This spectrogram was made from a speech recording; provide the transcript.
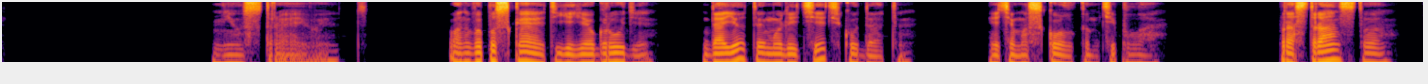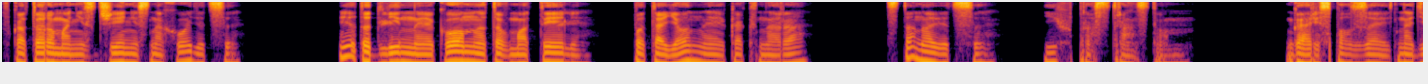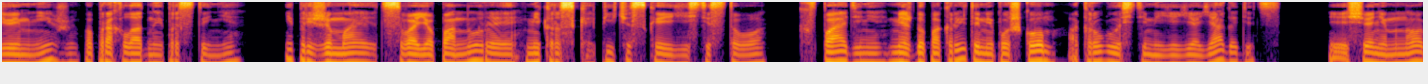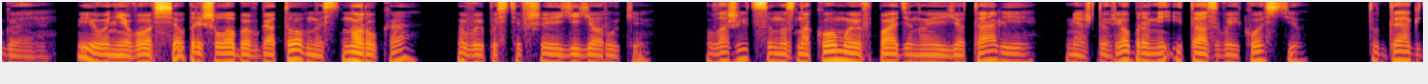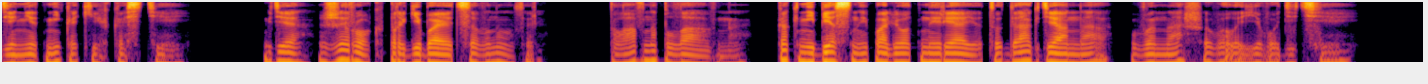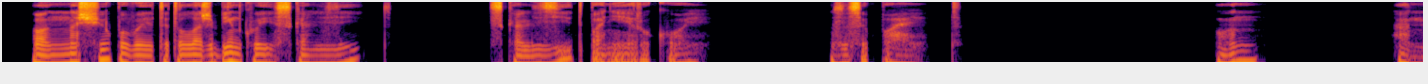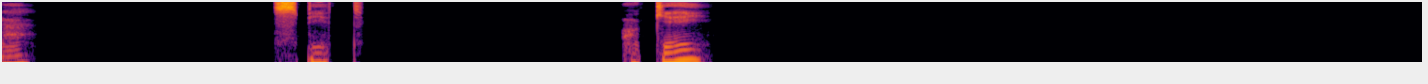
не устраивает. Он выпускает ее груди, дает ему лететь куда-то, этим осколком тепла. Пространство, в котором они с Дженнис находятся, и эта длинная комната в мотеле, потаённая, как нора, становится их пространством. Гарри сползает на дюйм ниже по прохладной простыне и прижимает свое понурое микроскопическое естество к впадине между покрытыми пушком округлостями ее ягодиц. Еще немного, и у него все пришло бы в готовность, но рука, выпустившая ее руки, ложится на знакомую впадину ее талии между ребрами и тазовой костью туда, где нет никаких костей, где жирок прогибается внутрь, плавно-плавно, как небесный полет ныряя туда, где она вынашивала его детей. Он нащупывает эту ложбинку и скользит, скользит по ней рукой, засыпает. Он, она спит. Окей.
